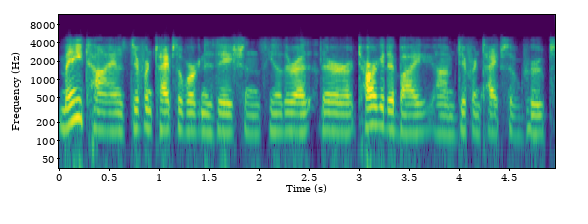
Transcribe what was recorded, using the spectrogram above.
many times different types of organizations, you know, they're they're targeted by um, different types of groups.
